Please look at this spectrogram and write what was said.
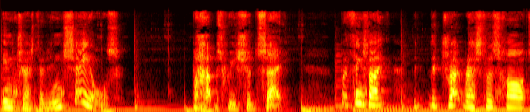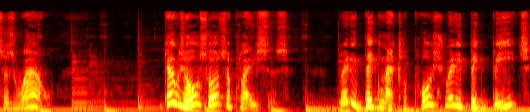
interested in sales, perhaps we should say. But things like the track Restless Heart as well. Goes all sorts of places. Really big metal push, really big beat.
